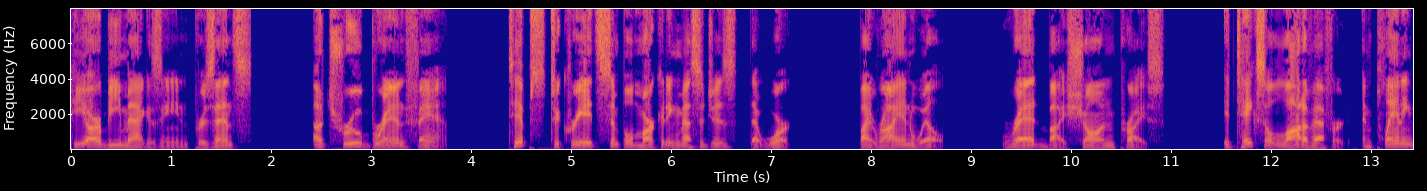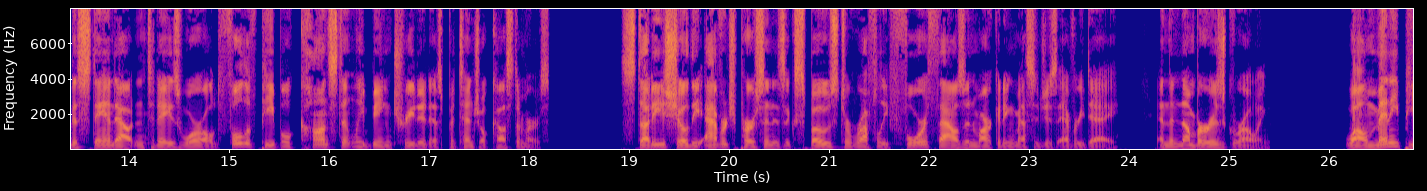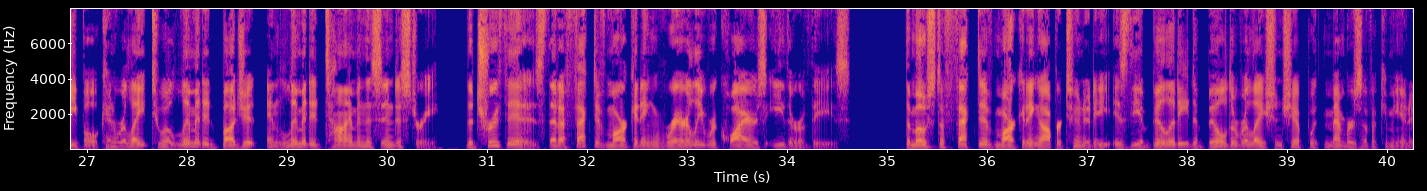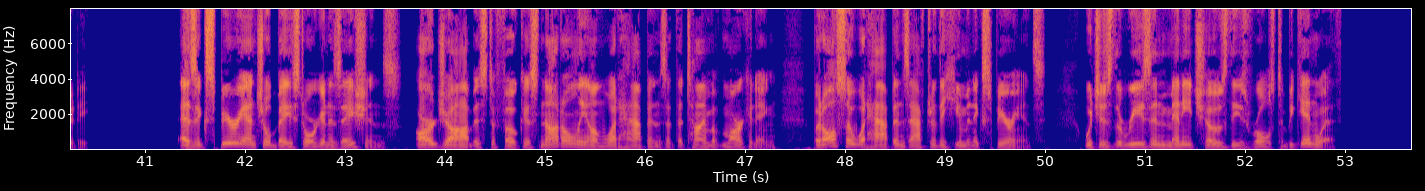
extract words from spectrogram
PRB Magazine presents A True Brand Fan Tips to Create Simple Marketing Messages That Work by Ryan Wille. Read by Sean Price. It takes a lot of effort and planning to stand out in today's world full of people constantly being treated as potential customers. Studies show the average person is exposed to roughly 4,000 marketing messages every day, and the number is growing. While many people can relate to a limited budget and limited time in this industry, the truth is that effective marketing rarely requires either of these. The most effective marketing opportunity is the ability to build a relationship with members of a community. As experiential based organizations, our job is to focus not only on what happens at the time of marketing, but also what happens after the human experience, which is the reason many chose these roles to begin with.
